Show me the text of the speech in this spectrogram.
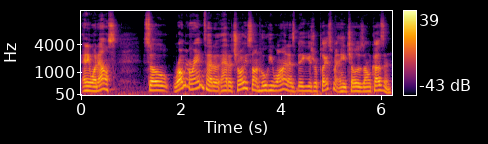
anyone else so Roman Reigns had a had a choice on who he wanted as Big E's replacement, and he chose his own cousin.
